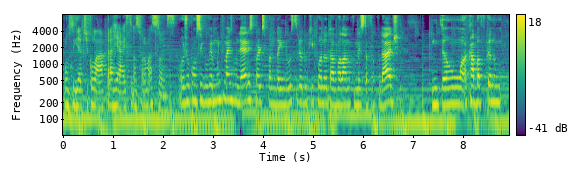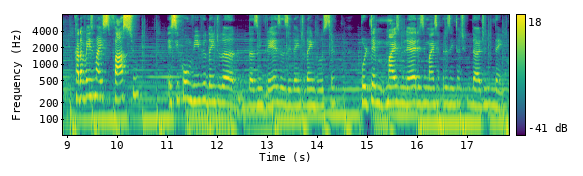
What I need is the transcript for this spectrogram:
conseguir articular para reais transformações. Hoje eu consigo ver muito mais mulheres participando da indústria do que quando eu estava lá no começo da faculdade. Então acaba ficando cada vez mais fácil esse convívio dentro da, das empresas e dentro da indústria, por ter mais mulheres e mais representatividade ali dentro.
